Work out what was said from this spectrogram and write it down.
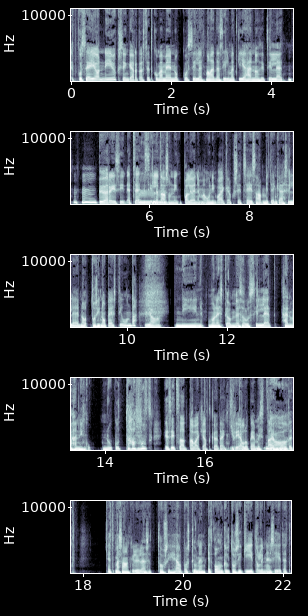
että kun se ei ole niin yksinkertaista, että kun mä menen nukkuu silleen, että mä laitan silmät kiinni ja hän on sitten silleen, että pyörii siinä. Että se, Mm. sillä taas on niin kuin paljon enemmän univaikeuksia, että se ei saa mitenkään silleen no, tosi nopeasti unta. Joo. Niin monesti on myös ollut silleen, että hän vähän niin kuin nukuttaa mut ja sitten saattaa vaikka jatkaa jotain kirjan lukemista tai muuta. Että et mä saan kyllä yleensä tosi helposti unen. Että on kyllä tosi kiitollinen siitä, että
